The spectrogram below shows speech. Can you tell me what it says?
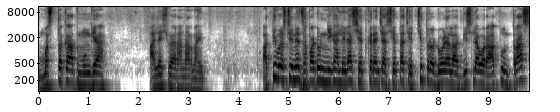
मस्तकात मुंग्या आल्याशिवाय राहणार नाहीत. अतिवृष्टीने झपाटून निघालेल्या शेतकऱ्यांच्या शेताचे चित्र डोळ्याला दिसल्यावर आतून त्रास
